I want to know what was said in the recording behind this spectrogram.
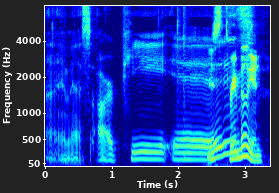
MSRP is it's 3 million.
